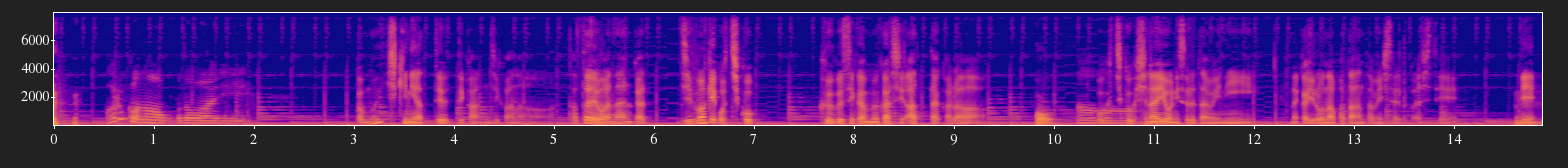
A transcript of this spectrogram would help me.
あるかなこだわり。無意識にやってるって感じかな。例えばなんか自分は結構遅刻癖が昔あったから遅刻しないようにするためになんかいろんなパターン試したりとかして。うで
